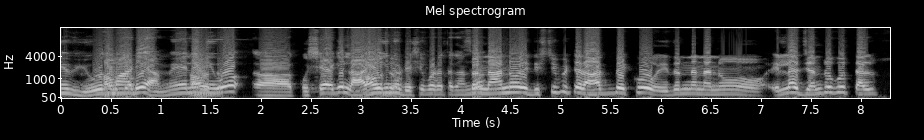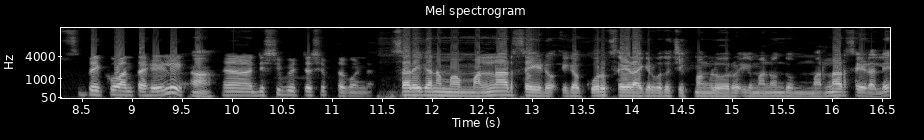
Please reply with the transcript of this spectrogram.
ನೀವು ಯೂಸ್ ಮಾಡಿ ಆಮೇಲೆ ನೀವು ಖುಷಿಯಾಗಿ ಡಿಸ್ಟ್ರಿಬ್ಯೂಟರ್ ತಗೊಂಡು? ನಾನು ಡಿಸ್ಟ್ರಿಬ್ಯೂಟರ್ ಆಗ್ಬೇಕು ಇದನ್ನ ನಾನು ಎಲ್ಲಾ ಜನರಿಗೂ ತಲುಪಿಸ್ಬೇಕು ಅಂತ ಹೇಳಿ ಡಿಸ್ಟ್ರಿಬ್ಯೂಟರ್ಶಿಪ್ ತಗೊಂಡೆ. ಸರ್ ಈಗ ನಮ್ಮ ಮಲ್ನಾಡ್ ಸೈಡ್ ಈಗ ಕೂರ್ಗ್ ಸೈಡ್ ಆಗಿರ್ಬೋದು ಚಿಕ್ಕಮಂಗ್ಳೂರು ಈಗ ಮನೊಂದು ಮಲ್ನಾಡ್ ಸೈಡ್ ಅಲ್ಲಿ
